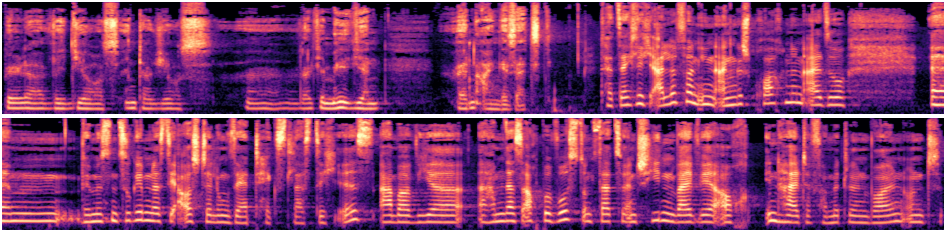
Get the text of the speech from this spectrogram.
Bilder, Videos, Interviews, äh, welche Medien werden eingesetzt? Tatsächlich alle von Ihnen angesprochenen. Also ähm, wir müssen zugeben, dass die Ausstellung sehr textlastig ist, aber wir haben das auch bewusst uns dazu entschieden, weil wir auch Inhalte vermitteln wollen und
